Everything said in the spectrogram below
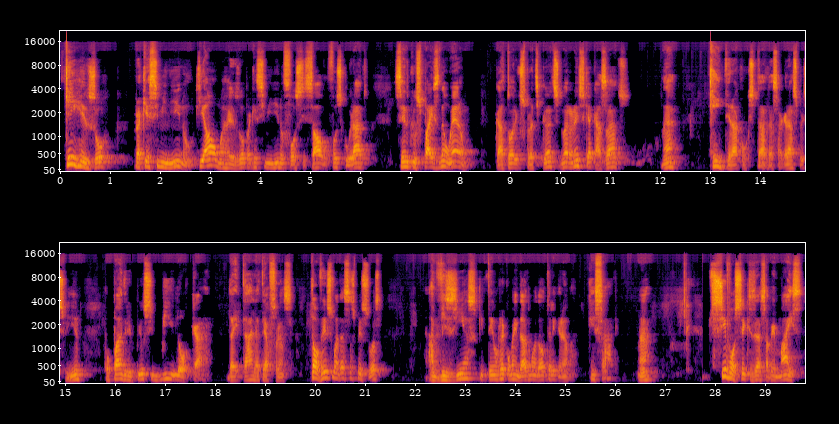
quem rezou para que esse menino, que alma rezou para que esse menino fosse salvo, fosse curado, sendo que os pais não eram católicos praticantes, não eram nem sequer casados, né? Quem terá conquistado essa graça para esse menino? O Padre Pio se bilocar da Itália até a França. Talvez uma dessas pessoas, há vizinhas que tenham recomendado mandar o telegrama. Quem sabe? Né? Se você quiser saber mais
